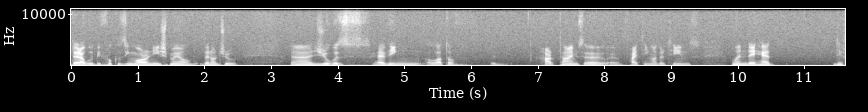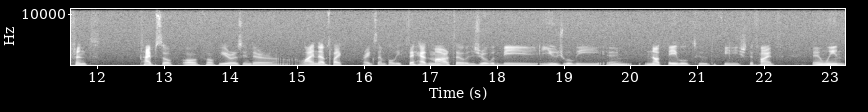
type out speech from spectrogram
that I would be focusing more on Ishmael than on Jhu. Uh, Jhu was having a lot of uh, hard times uh, uh, fighting other teams when they had different types of, of, of heroes in their lineups, like for example, if they had Martha, Jhu would be usually um, not able to, to finish the fight and win.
